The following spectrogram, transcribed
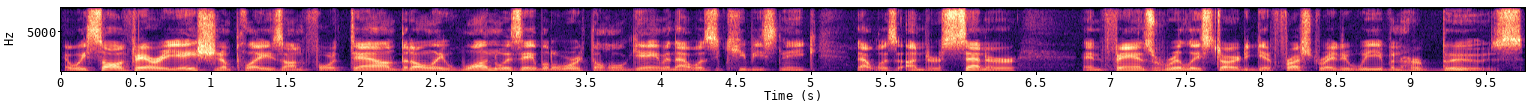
And we saw a variation of plays on fourth down, but only one was able to work the whole game, and that was a QB sneak that was under center and fans really started to get frustrated. We even heard boos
